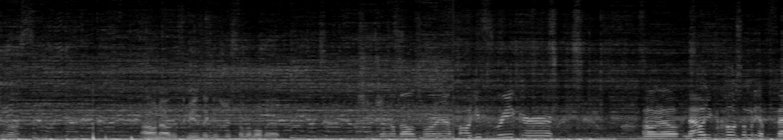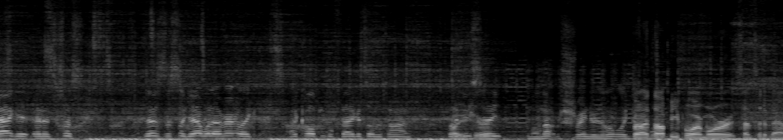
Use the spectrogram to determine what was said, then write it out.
So, I don't know. This music is just a little bit. some jingle bells for you. Oh, you freak or. Oh no. Now you can call somebody a faggot, and it's just. There's this like yeah whatever like I call people faggots all the time. But Are you sure? say well not strangers I don't like. But I thought people are more sensitive now.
